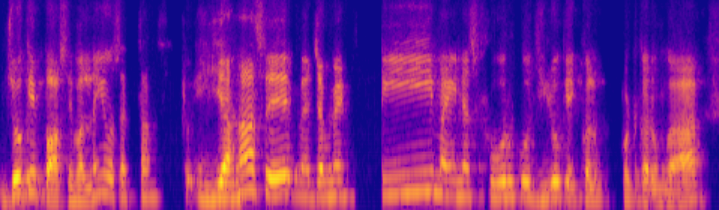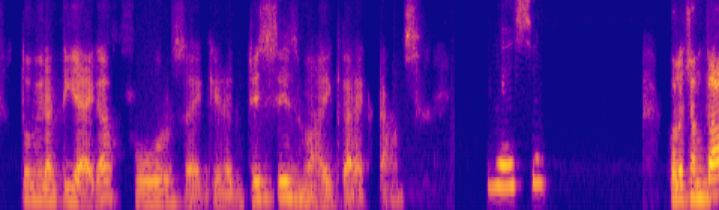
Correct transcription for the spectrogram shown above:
जो कि पॉसिबल नहीं हो सकता। तो यहाँ से मैं जब मैं टी माइनस फोर को ज़ीरो के इक्वल पुट करूँगा तो मेरा टी आएगा four second this is my correct answer बोलो चमका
